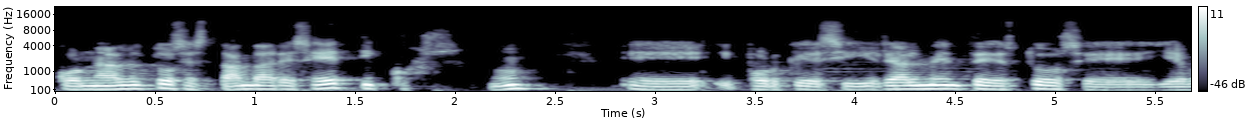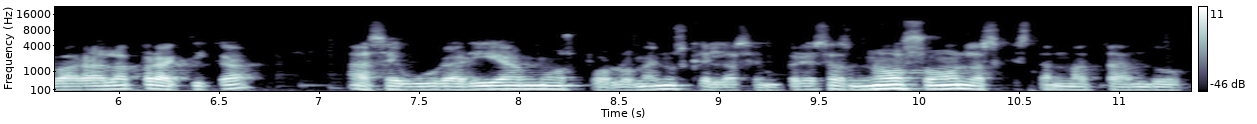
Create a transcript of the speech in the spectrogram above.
con altos estándares éticos, ¿no? Eh, porque si realmente esto se llevara a la práctica, aseguraríamos por lo menos que las empresas no son las que están matando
